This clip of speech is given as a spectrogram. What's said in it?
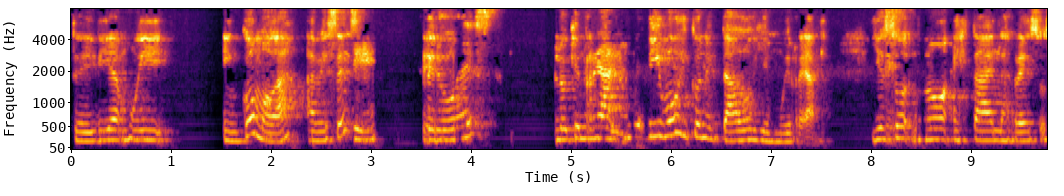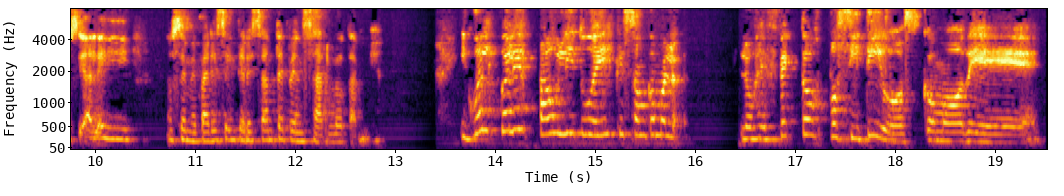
te diría, muy incómoda a veces, Sí. pero es lo que nos Real. vivos y conectados y es muy real. Y eso no está en las redes sociales y, no sé, me parece interesante pensarlo también. ¿Y cuál, cuál Pauli, tú veis que son como lo- los efectos positivos, como de...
